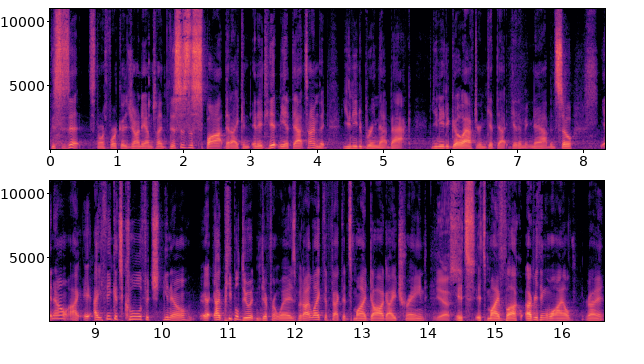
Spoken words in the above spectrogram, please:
this is it. It's North Fork of the John Day. I'm saying this is the spot that I can, and it hit me at that time that you need to bring that back. You need to go after and get that, get a McNabb. And so, you know, I, I think it's cool if it's, you know, I, I- people do it in different ways, but I like the fact that it's my dog I trained. Yes. It's it's my buck. Everything wild, right?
